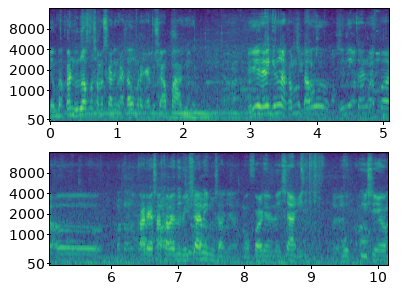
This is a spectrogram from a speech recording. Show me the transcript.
yang bahkan dulu aku sama sekali nggak tahu mereka itu siapa gitu. Jadi kayak gini lah kamu tahu ini kan apa eh, karya sastra Indonesia nih misalnya novelnya Indonesia ini puisinya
